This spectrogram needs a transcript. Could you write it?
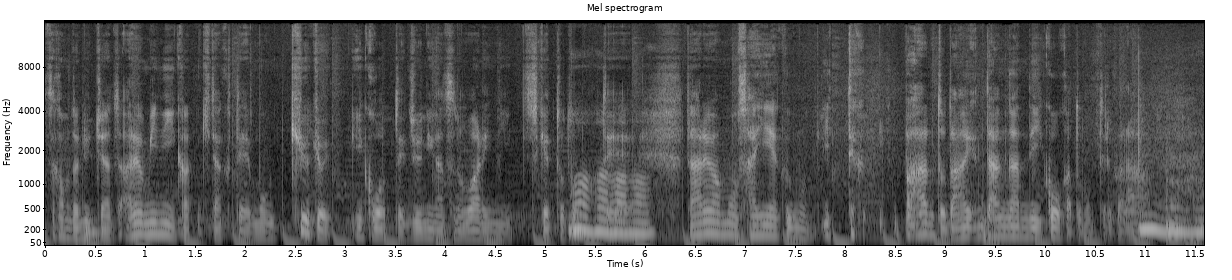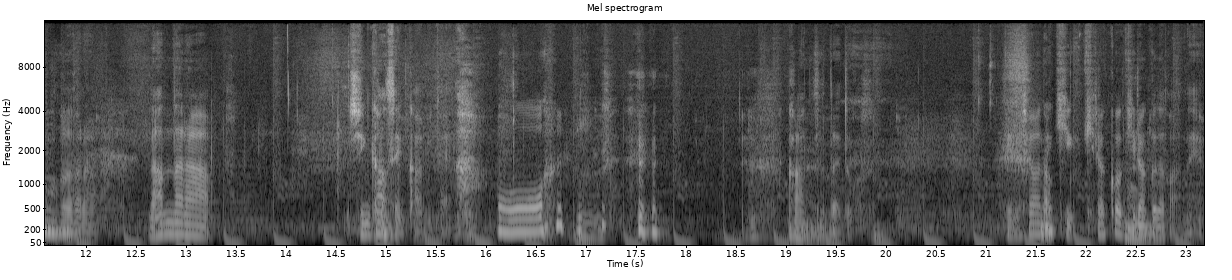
坂本龍一のやつ。あれを見に行きたくてもう急遽行こうって12月の終わりにチケット取はあってはあ。れはもう最悪もう行ってバーンと弾弾丸で行こうかと思ってるから、うんうんうん。だからなんなら新幹線かみたいな。おお感じだったりとかする。電車はねき気楽は気楽だからね。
